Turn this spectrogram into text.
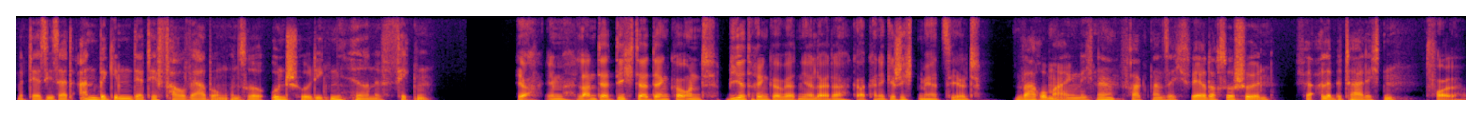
mit der sie seit Anbeginn der TV-Werbung unsere unschuldigen Hirne ficken. Ja, im Land der Dichter, Denker und Biertrinker werden ja leider gar keine Geschichten mehr erzählt. Warum eigentlich, ne? fragt man sich. Es wäre doch so schön für alle Beteiligten. Voll.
